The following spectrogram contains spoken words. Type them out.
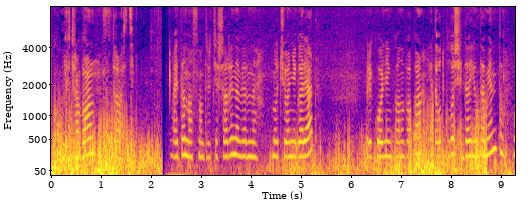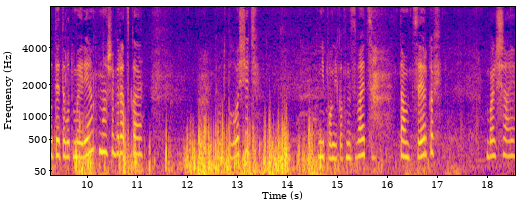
Какой ветроган. Страсть. Это у нас, смотрите, шары, наверное, ночью они горят. Прикольненько. Но пока это вот площадь до. Вот это вот мэрия наша городская. Это вот площадь. Не помню, как называется. Там церковь большая.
